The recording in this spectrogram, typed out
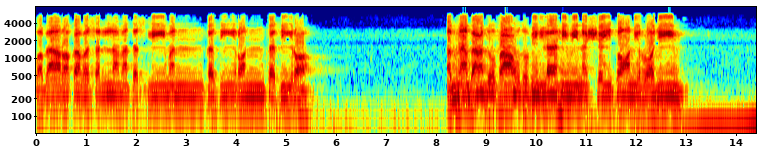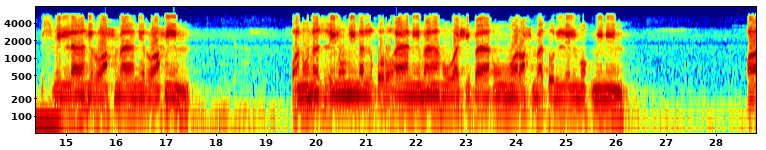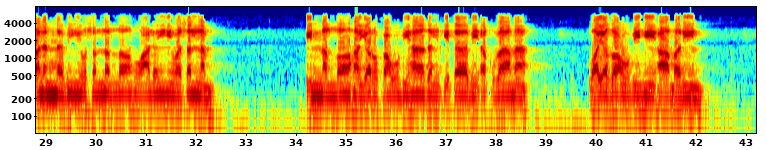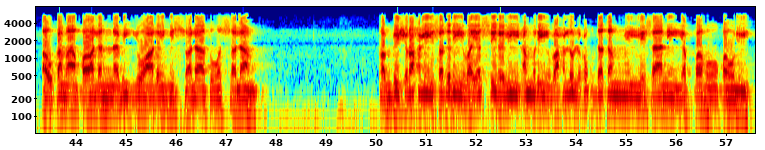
وبارك وسلم تسليما كثيرا كثيرا. أما بعد فأعوذ بالله من الشيطان الرجيم. بسم الله الرحمن الرحيم. وننزل من القرآن ما هو شفاء ورحمة للمؤمنين. قال النبي صلى الله عليه وسلم إن الله يرفع بهذا الكتاب أقواما ويضع به آخرين أو كما قال النبي عليه الصلاة والسلام. رب اشرح لي صدري ويسر لي أمري واحلل عقدة من لساني يفقه قولي.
